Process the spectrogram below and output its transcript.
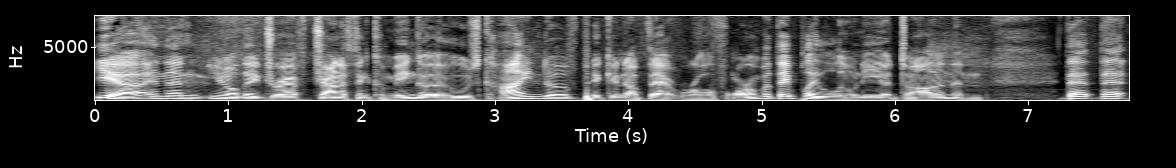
Yeah, and then you know they draft Jonathan Kuminga, who's kind of picking up that role for him, but they play Looney a ton, and that that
